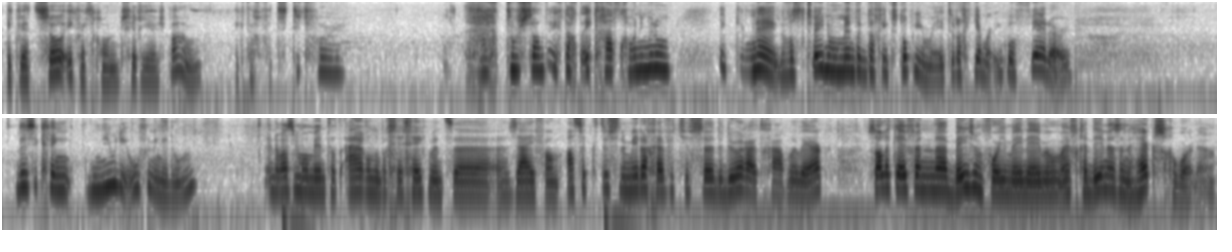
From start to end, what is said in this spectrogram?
ik werd zo, ik werd gewoon serieus bang. Ik dacht, wat is dit voor graag toestand? Ik dacht, ik ga het gewoon niet meer doen. Ik, nee, dat was het tweede moment dat ik dacht, ik stop hiermee. Toen dacht ik, ja, maar ik wil verder. Dus ik ging opnieuw die oefeningen doen. En er was een moment dat Aaron op een gegeven moment uh, zei van... Als ik tussen de middag eventjes uh, de deur uit ga op mijn werk... Zal ik even een uh, bezem voor je meenemen? Want mijn vriendin is een heks geworden.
